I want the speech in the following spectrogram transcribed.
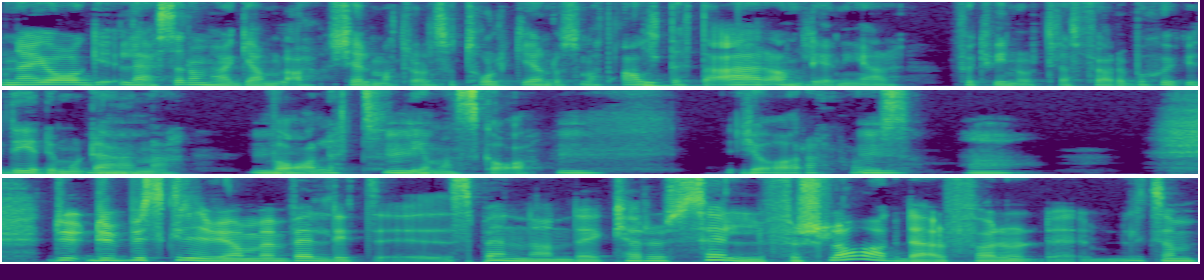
när, jag, läser de här gamla källmaterialen så tolkar jag ändå som att allt detta är anledningar för kvinnor till att föda på sjukhus. Det är det moderna valet, det man ska Mm. göra. På något vis. Ja. Du, du beskriver om en väldigt eh, spännande karusellförslag där för eh, liksom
